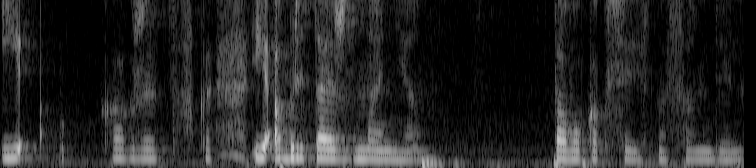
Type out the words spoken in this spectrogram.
и как же это сказать, и обретаешь знания того, как все есть на самом деле.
